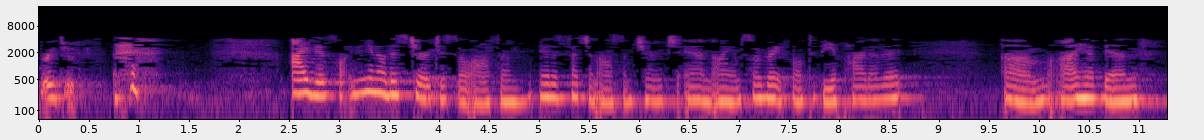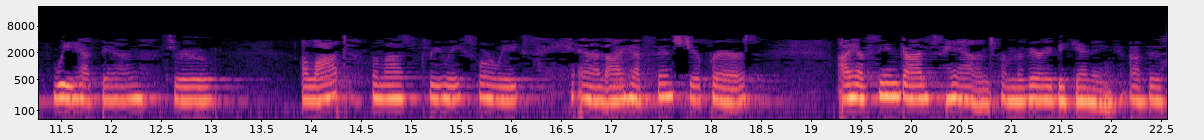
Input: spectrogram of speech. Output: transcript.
Preach it. I just, you know, this church is so awesome. It is such an awesome church, and I am so grateful to be a part of it. Um, I have been, we have been through a lot the last three weeks, four weeks, and I have sensed your prayers. I have seen God's hand from the very beginning of this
